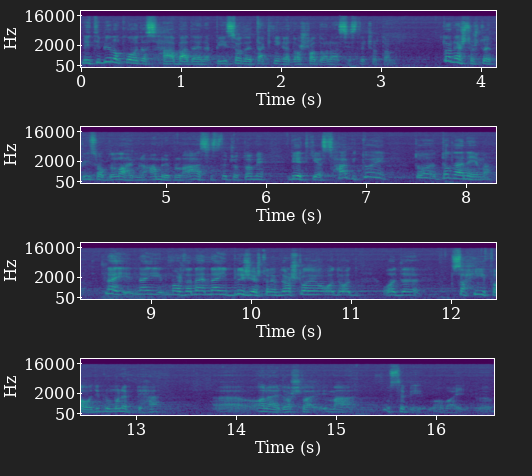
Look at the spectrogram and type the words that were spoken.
Niti bilo ko od ashaba da je napisao da je ta knjiga došla do nas i slično tome. To je nešto što je pisao Abdullah ibn Amr ibn As i slično tome, rijetki ashabi, to je, to, toga nema. Naj, naj, možda naj, najbliže što nam došlo je od, od, od eh, sahifa, od Ibn Munebbiha. Uh, eh, ona je došla, ima u sebi ovaj, uh,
